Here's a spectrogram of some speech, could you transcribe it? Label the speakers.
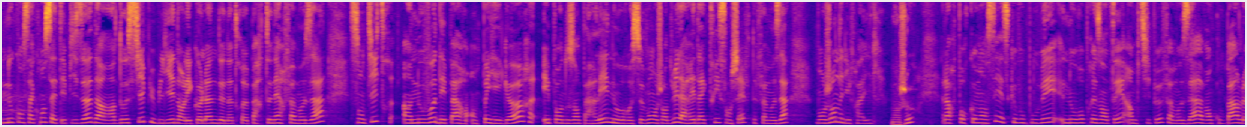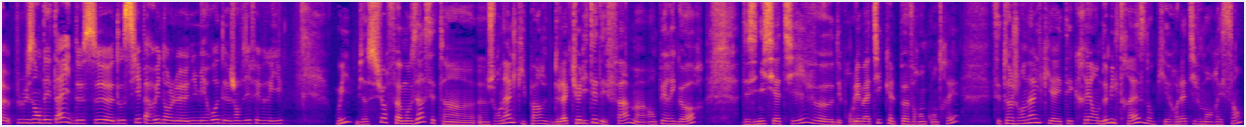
Speaker 1: Nous consacrons cet épisode à un dossier publié dans les colonnes de notre partenaire Famosa. Son titre, Un nouveau départ en Périgord. Et pour nous en parler, nous recevons aujourd'hui la rédactrice en chef de Famosa. Bonjour Nelly Fry.
Speaker 2: Bonjour.
Speaker 1: Alors pour commencer, est-ce que vous pouvez nous représenter un petit peu Famosa avant qu'on parle plus en détail de ce dossier paru dans le numéro de janvier-février?
Speaker 2: Oui, bien sûr. Famosa, c'est un, journal qui parle de l'actualité des femmes en Périgord, des initiatives, euh, des problématiques qu'elles peuvent rencontrer. C'est un journal qui a été créé en 2013, donc qui est relativement récent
